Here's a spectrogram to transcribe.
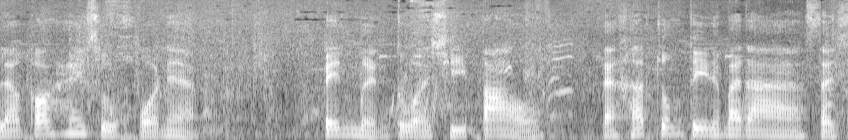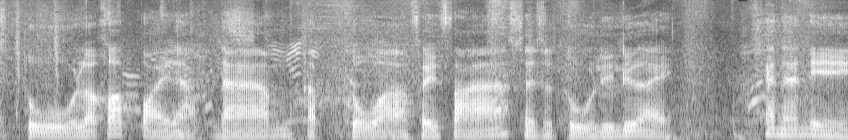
แล้วก็ให้ Sucrose เนี่ยเป็นเหมือนตัวชี้เป้านะครับโจมตีธรรมดาใส่ศัตรูแล้วก็ปล่อยดาบน้ำกับตัวไฟฟ้าใส่ศัตรูเรื่อยๆ แค่นั้นเอง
